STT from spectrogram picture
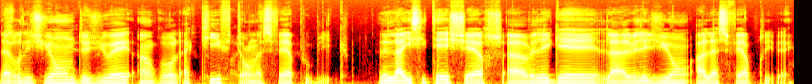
la religion de jouer un rôle actif dans la sphère publique. La laïcité cherche à reléguer la religion à la sphère privée.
